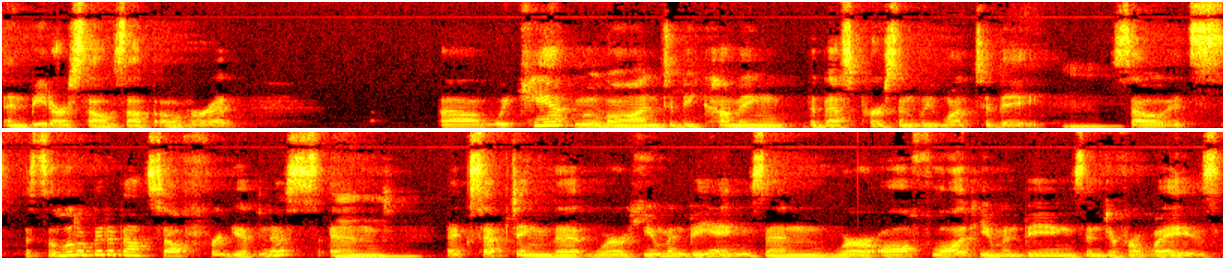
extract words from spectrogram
and beat ourselves up over it, uh, we can't move on to becoming the best person we want to be. Mm. So it's it's a little bit about self forgiveness and mm. Accepting that we're human beings and we're all flawed human beings in different ways,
